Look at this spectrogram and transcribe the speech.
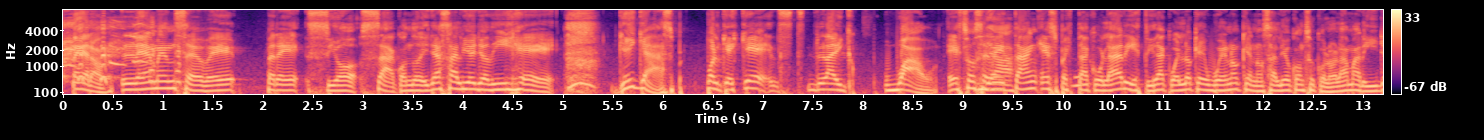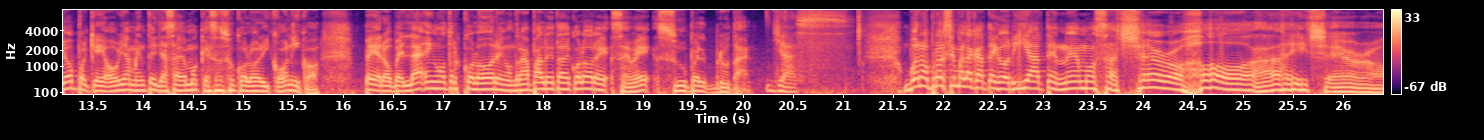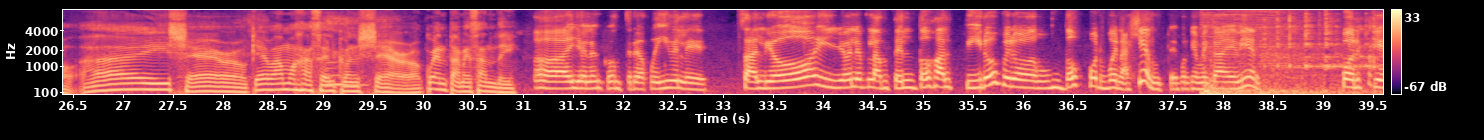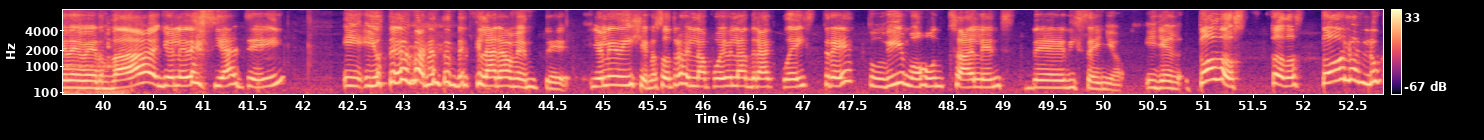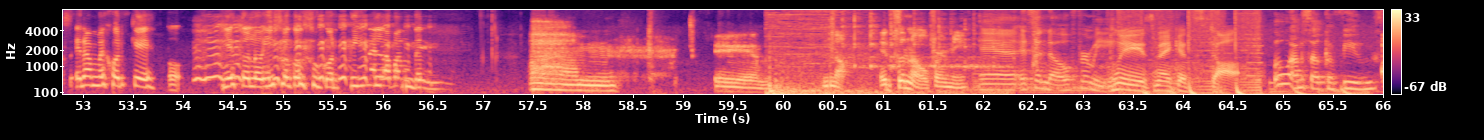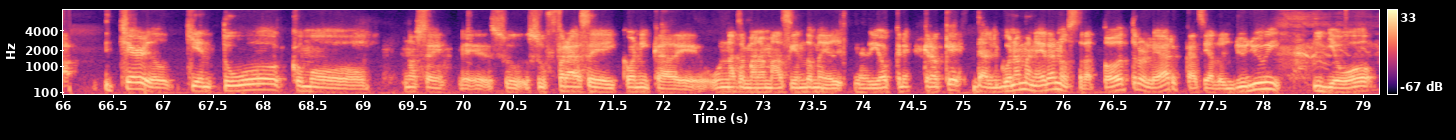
pero Lemon se ve preciosa. Cuando ella salió, yo dije, "Ah, gay gasp. Porque es que, like, wow, eso se ve tan espectacular y estoy de acuerdo que bueno que no salió con su color amarillo, porque obviamente ya sabemos que ese es su color icónico. Pero, ¿verdad? En otros colores, en otra paleta de colores, se ve súper brutal. Yes. Bueno, próxima a la categoría tenemos a Cheryl. Oh, ay, Cheryl. Ay, Cheryl. ¿Qué vamos a hacer con Cheryl? Cuéntame, Sandy. Ay, yo lo encontré horrible. Salió y yo le planté el 2 al tiro, pero un 2 por buena gente, porque me cae bien. Porque de verdad yo le decía a Jay, y, y ustedes van a entender claramente, yo le dije, nosotros en la Puebla Drag Race 3 tuvimos un challenge de diseño y lleg- todos, todos, todos los looks eran mejor que esto. Y esto lo hizo con su cortina en la pandemia. Um, eh, no, it's a no for me. And it's a no for me. Please make it stop. Oh, I'm so confused. Cheryl, quien tuvo como, no sé, eh, su, su frase icónica de una semana más siendo medi- mediocre, creo que de alguna manera nos trató de trolear casi a los Yuyubi y llevó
